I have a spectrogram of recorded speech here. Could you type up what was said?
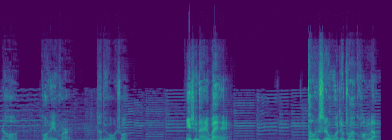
然后过了一会儿，他对我说：“你是哪位？”当时我就抓狂了。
